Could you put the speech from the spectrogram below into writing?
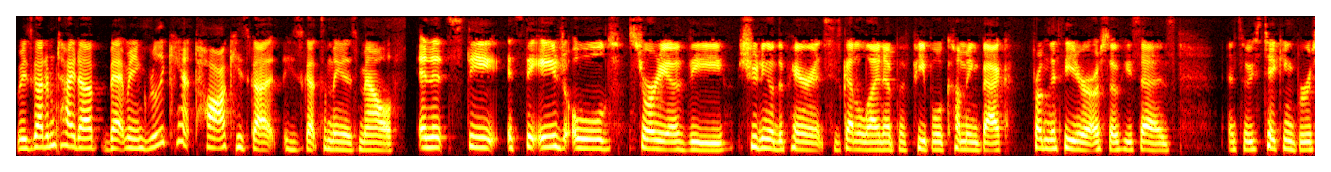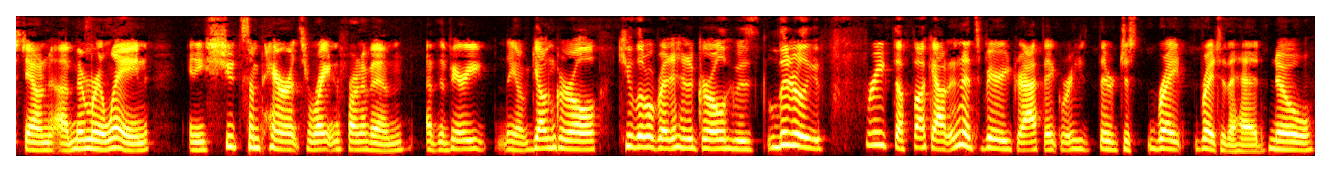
but he's got him tied up. Batman really can't talk. He's got he's got something in his mouth, and it's the it's the age old story of the shooting of the parents. He's got a lineup of people coming back from the theater, or so he says, and so he's taking Bruce down uh, memory lane, and he shoots some parents right in front of him of the very you know young girl, cute little redheaded girl who is literally freaked the fuck out, and it's very graphic where he, they're just right right to the head. No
